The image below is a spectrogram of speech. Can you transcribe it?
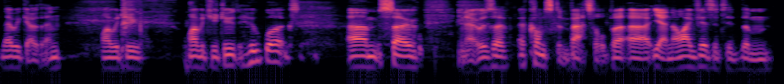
there we go then. Why would you? Why would you do that? Who works? Um, so, you know, it was a, a constant battle. But uh, yeah, no, I visited them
